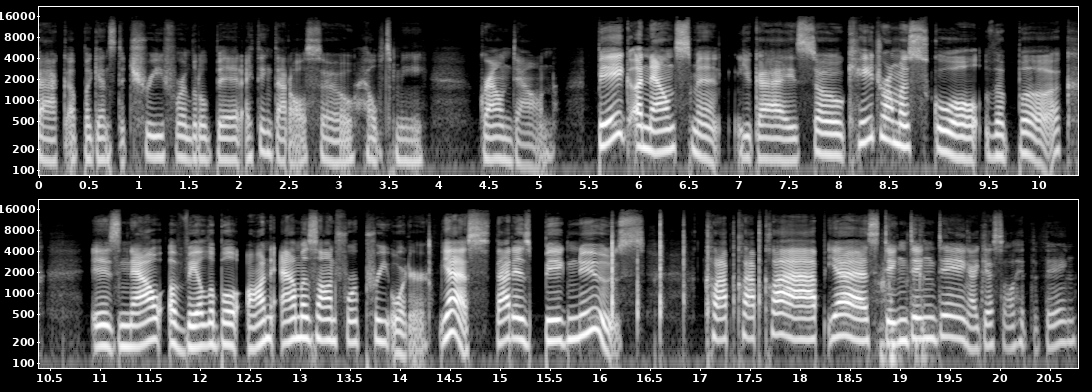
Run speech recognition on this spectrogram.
back up against a tree for a little bit, I think that also helped me ground down. Big announcement, you guys. So, K Drama School, the book, is now available on Amazon for pre order. Yes, that is big news. Clap, clap, clap. Yes, ding, ding, ding. I guess I'll hit the thing.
